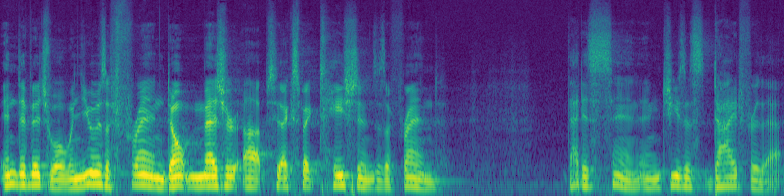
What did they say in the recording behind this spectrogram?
Individual, when you as a friend don't measure up to expectations as a friend, that is sin, and Jesus died for that.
